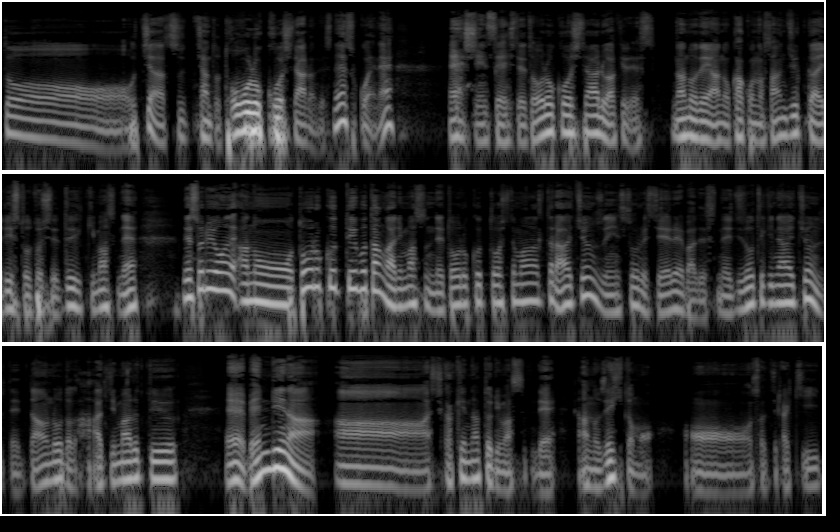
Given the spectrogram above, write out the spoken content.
と、うちはちゃんと登録をしてあるんですね、そこへね。え申請して登録をしてあるわけです。なので、あの、過去の30回リストとして出てきますね。で、それをね、あのー登録っていうボタンがありますんで、登録って押してもらったら iTunes インストールしてやればですね、自動的に iTunes でダウンロードが始まるっていう、えー便利な、あ仕掛けになっておりますんで、あの、ぜひとも、そちらき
